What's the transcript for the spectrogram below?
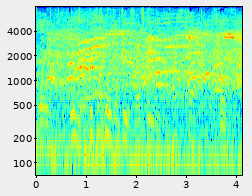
Woodland. We play Woodland too, so that's Katie. Nice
